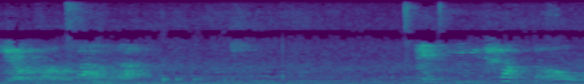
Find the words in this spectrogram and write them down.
九楼到了，电梯上楼，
